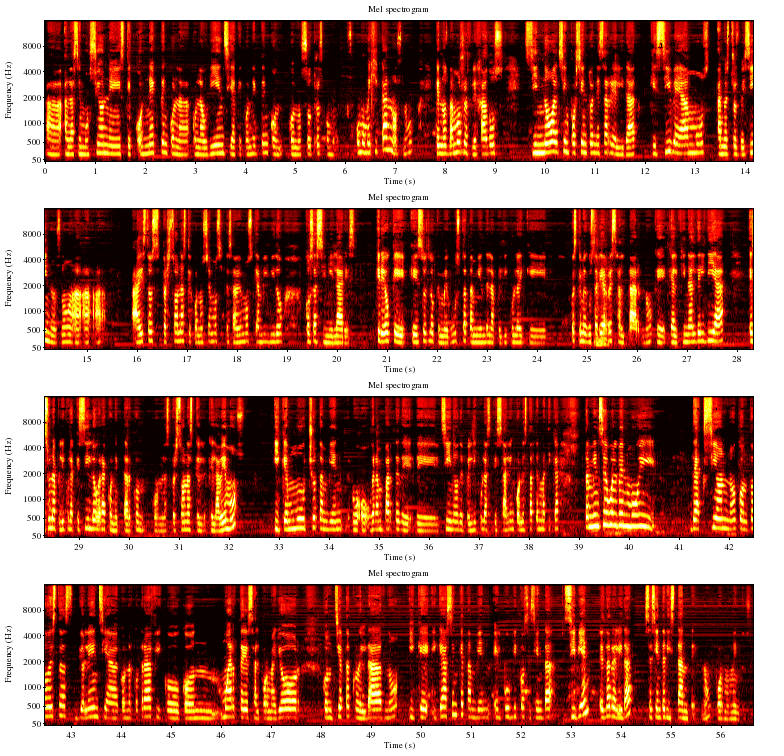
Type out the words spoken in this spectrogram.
a, las emociones, que conecten con la, con la audiencia, que conecten con, nosotros como, como mexicanos, ¿no? Que nos vamos reflejados, si no al 100% en esa realidad, que sí veamos a nuestros vecinos, ¿no? A, a estas personas que conocemos y que sabemos que han vivido cosas similares. Creo que, que eso es lo que me gusta también de la película y que pues que me gustaría resaltar, ¿no? Que, al final del día es una película que sí logra conectar con, las personas que, la vemos y que mucho también, o, gran parte del de cine o de películas que salen con esta temática, también se vuelven muy de acción, ¿no? Con toda esta violencia, con narcotráfico, con muertes al por mayor, con cierta crueldad, ¿no? Y que, y que hacen que también el público se sienta, si bien es la realidad, se siente distante, ¿no? Por momentos.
